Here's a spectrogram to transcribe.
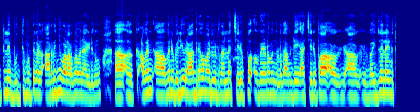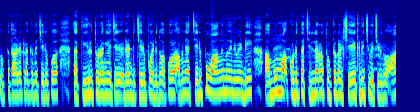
വീട്ടിലെ ബുദ്ധിമുട്ടുകൾ അറിഞ്ഞു വളർന്നവനായിരുന്നു. അവൻ അവന് വലിയൊരു ആഗ്രഹമായിരുന്നു ഒരു നല്ല ചെരുപ്പ് വേണമെന്നുള്ളത്. അവന്റെ ആ ചെരുപ്പ് വൈദ്യുത ലൈന് തൊട്ട് താഴെ കിടക്കുന്ന ചെരുപ്പ് കീറി തുടങ്ങിയ രണ്ട് ചെരുപ്പായിരുന്നു അപ്പോൾ അവന് ആ ചെരുപ്പ് വാങ്ങുന്നതിന് വേണ്ടി അമ്മുമ്മ കൊടുത്ത ചില്ലറ തുട്ടുകൾ ശേഖരിച്ചു വെച്ചിരുന്നു. ആ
